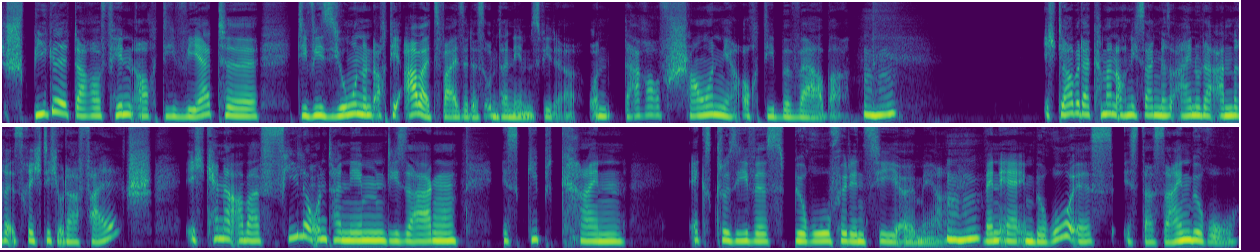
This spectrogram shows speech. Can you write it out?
spiegelt daraufhin auch die Werte, die Vision und auch die Arbeitsweise des Unternehmens wieder. Und darauf schauen ja auch die Bewerber. Mhm. Ich glaube, da kann man auch nicht sagen, das ein oder andere ist richtig oder falsch. Ich kenne aber viele Unternehmen, die sagen, es gibt kein exklusives Büro für den CEO mehr. Mhm. Wenn er im Büro ist, ist das sein Büro.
